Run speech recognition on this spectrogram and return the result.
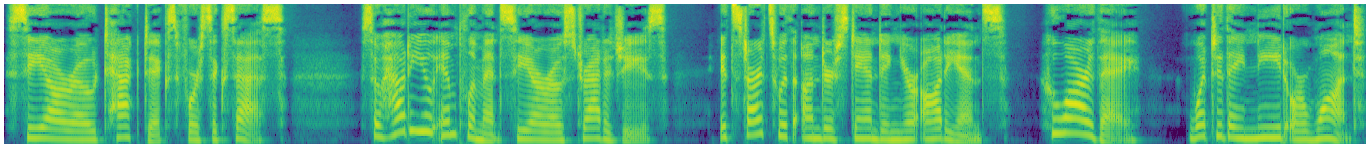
CRO tactics for success. So, how do you implement CRO strategies? It starts with understanding your audience. Who are they? What do they need or want?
